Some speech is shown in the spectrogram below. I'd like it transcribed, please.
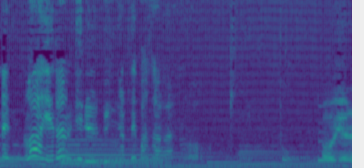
dan lo akhirnya jadi lebih ngerti pasangan lo gitu oh iya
